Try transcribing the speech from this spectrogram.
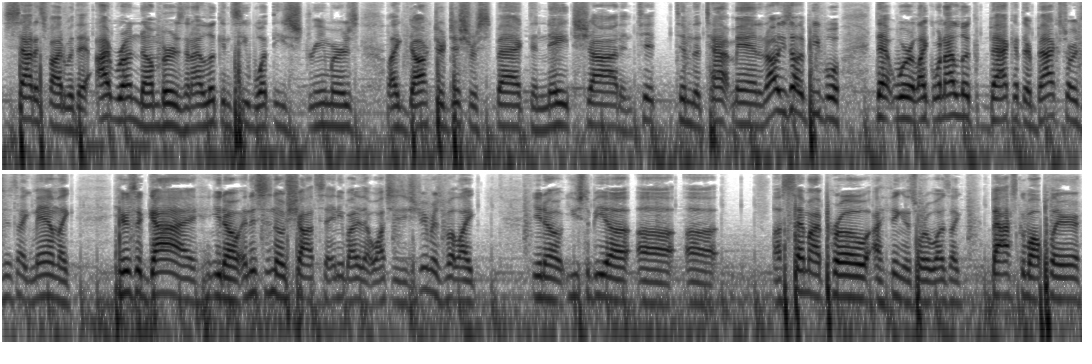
satisfied with it. I run numbers and I look and see what these streamers like Dr. Disrespect and Nadeshot and T- Tim the Tatman and all these other people that were like, when I look back at their backstories, it's like, man, like, here's a guy, you know, and this is no shots to anybody that watches these streamers, but like, you know, used to be a, a, a a semi-pro, I think that's what it was, like basketball player.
